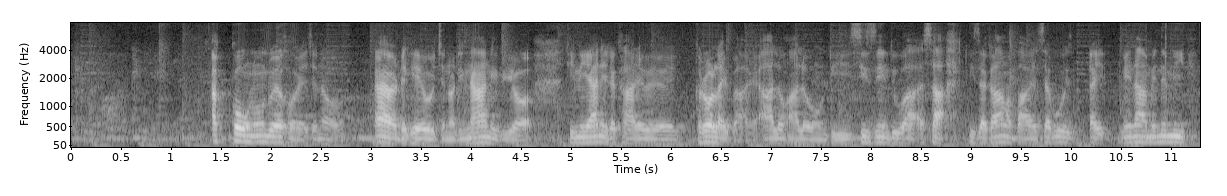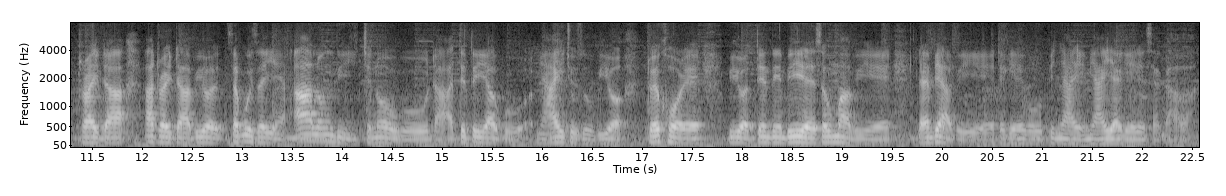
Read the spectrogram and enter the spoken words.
အကုန်လုံးတွဲခေါ်တယ်ကျွန်တော်အဲ့တော့တကယ်ကိုကျွန်တော်ဒီနားနေပြီးတော့ဒီနေရာနေတခါလေးပဲကြော့လိုက်ပါတယ်အားလုံးအားလုံးဒီ season 2ကအစဒီဇာကားမှာပါတယ်ဇက်ပွေအဲ့မင်းသားမင်းသမီး director art director ပြီးတော့ဇက်ပွေဇက်ရန်အားလုံးဒီကျွန်တော်ကိုဒါအတစ်တစ်ယောက်ကိုအများကြီးကြိုဆိုပြီးတော့တွဲခေါ်တယ်ပြီးတော့တင်တင်ပေးရဆုံးမပေးရလမ်းပြပေးရတကယ်ကိုပညာရေးအများကြီးရခဲ့တဲ့ဇာကားပါ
